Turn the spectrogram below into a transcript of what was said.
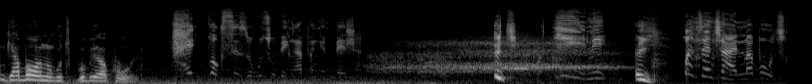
Ngiyabona ukuthi kubi kakhulu. hayi kokusiza ukuthi ube ngapha ngempela. Ichi, yini? Ey, kwenze njani mabutho?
